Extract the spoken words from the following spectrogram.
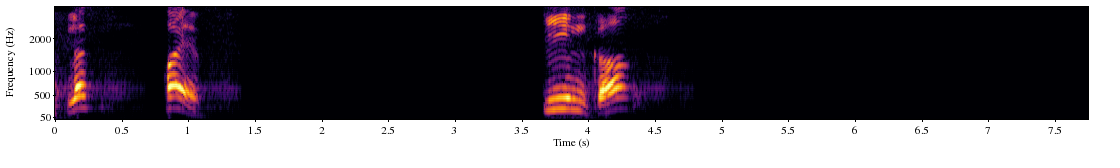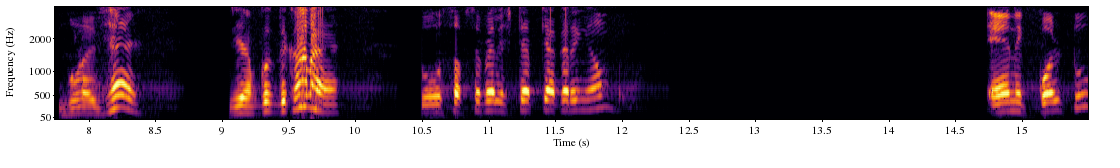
plus five. तीन का गुणज है। ये हमको दिखाना है। तो सबसे पहले स्टेप क्या करेंगे हम? एन इक्वल टू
